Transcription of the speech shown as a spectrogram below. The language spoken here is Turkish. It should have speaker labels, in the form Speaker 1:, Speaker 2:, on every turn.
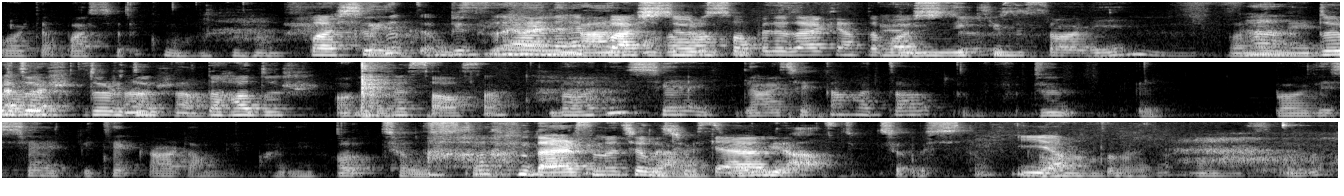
Speaker 1: bu arada başladık mı?
Speaker 2: Başladık. Biz
Speaker 1: Yani
Speaker 2: yani hep başlıyoruz.
Speaker 1: zaman-
Speaker 2: Sohbet ederken de başlıyoruz.
Speaker 1: Nick'imi söyleyeyim mi? Bana
Speaker 2: Ha,
Speaker 1: ne-
Speaker 2: dur
Speaker 1: Evet.
Speaker 2: dur dur
Speaker 1: Ha,
Speaker 2: dur.
Speaker 1: tamam.
Speaker 2: Daha dur.
Speaker 1: Okey.
Speaker 2: Nefes al sen.
Speaker 1: Böyle şey gerçekten hatta dün e, böyle şey bir tekrardan bir hani ha- çalıştım.
Speaker 2: Dersine çalışıp
Speaker 1: Dersine
Speaker 2: geldin.
Speaker 1: birazcık çalıştım.
Speaker 2: İyi yaptın.
Speaker 1: böyle.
